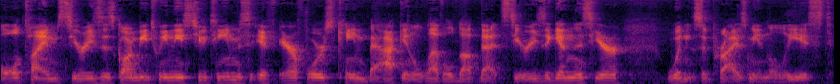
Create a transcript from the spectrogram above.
all-time series has gone between these two teams. If Air Force came back and leveled up that series again this year, wouldn't surprise me in the least.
